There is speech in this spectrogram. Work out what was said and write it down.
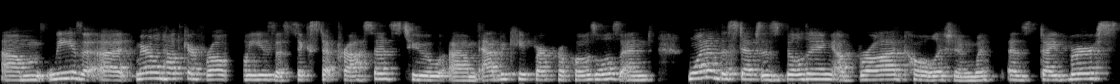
Um, we use a, a, Maryland Healthcare for All, we use a six step process to um, advocate for our proposals. And one of the steps is building a broad coalition with as diverse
